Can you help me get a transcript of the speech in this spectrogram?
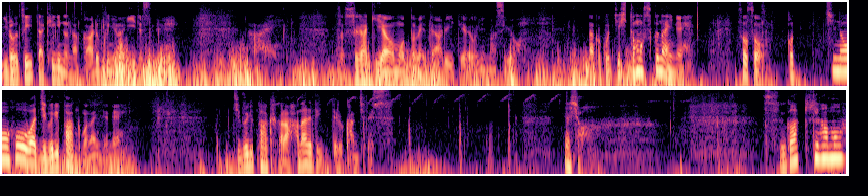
色づいた木々の中歩くにはいいですね。はい。ちょっとスガキ屋を求めて歩いておりますよ。なんかこっち人も少ないね。そうそう。こっちの方はジブリパークもないんでね。ジブリパークから離れていってる感じです。よいしょ。スガキ屋も、ま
